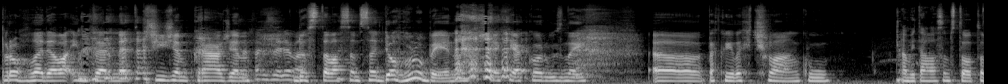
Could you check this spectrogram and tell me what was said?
prohledala internet křížem, krážem. Dostala jsem se do hlubin všech jako různých uh, takových článků. A vytáhla jsem z toho to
